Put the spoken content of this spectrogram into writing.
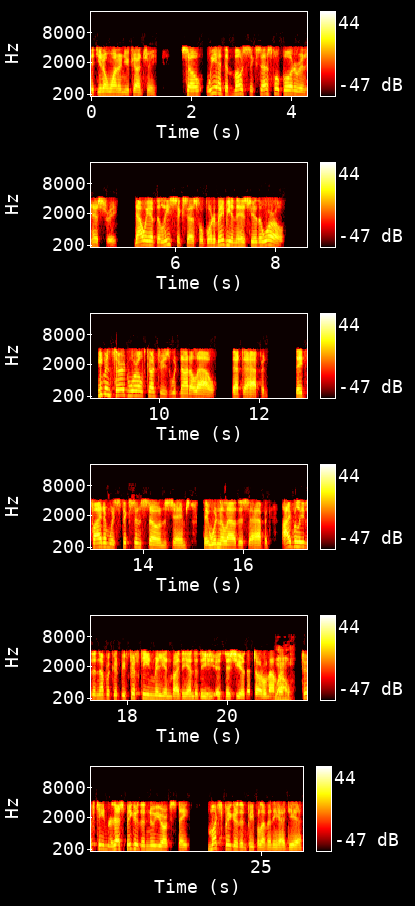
that you don't want in your country. So we had the most successful border in history. Now we have the least successful border, maybe in the history of the world. Even third world countries would not allow that to happen. They'd fight them with sticks and stones, James. They wouldn't allow this to happen. I believe the number could be 15 million by the end of the this year. The total number. Wow. 15. million. That's bigger than New York State. Much bigger than people have any idea.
